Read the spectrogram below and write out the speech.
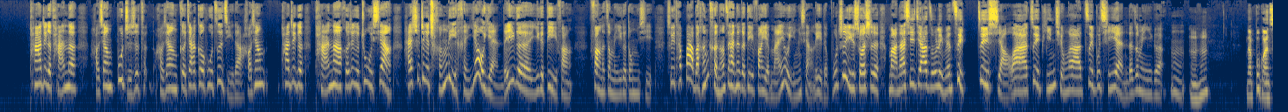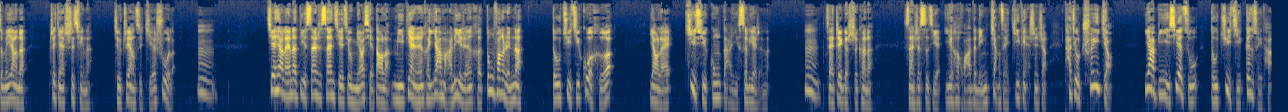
他这个坛呢，好像不只是他，好像各家各户自己的，好像他这个坛呢和这个柱像，还是这个城里很耀眼的一个一个地方。放了这么一个东西，所以他爸爸很可能在那个地方也蛮有影响力的，不至于说是马纳西家族里面最最小啊、最贫穷啊、最不起眼的这么一个。嗯嗯哼，那不管怎么样呢，这件事情呢就这样子结束了。嗯接下来呢，第三十三节就描写到了米甸人和亚玛利人和东方人呢，都聚集过河，要来继续攻打以色列人了。嗯在这个时刻呢，三十四节，耶和华的灵降在基甸身上，他就吹角，亚比以谢族都聚集跟随他。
